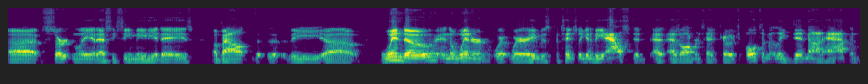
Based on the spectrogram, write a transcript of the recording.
uh, certainly at SEC Media Days, about the, the uh, window in the winter where, where he was potentially going to be ousted as, as, Auburn's head coach. Ultimately, did not happen.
